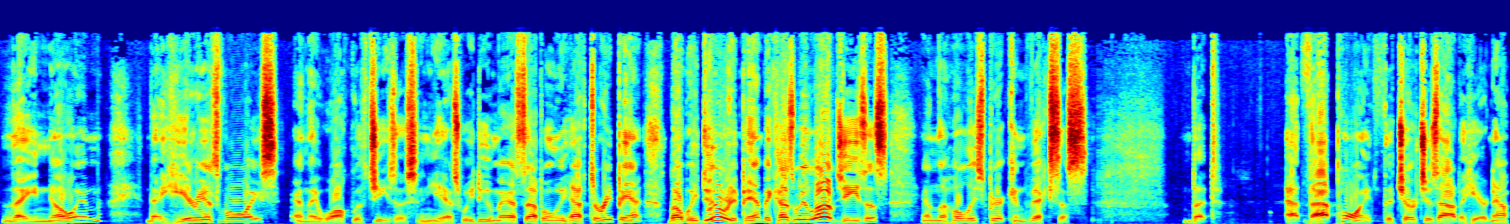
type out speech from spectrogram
they know Him, they hear His voice, and they walk with Jesus. And yes, we do mess up and we have to repent, but we do repent because we love Jesus and the Holy Spirit convicts us. But at that point, the church is out of here. Now,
